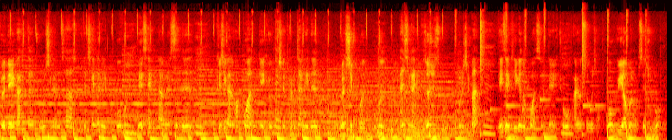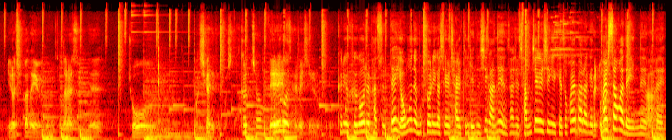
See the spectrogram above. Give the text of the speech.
그 내가 갖다 좋은 시간을 찾아서 그때 책을 읽고 음. 내 생각을 쓰는 음. 그 시간을 확보하는 게 결국 네. 지금 당장에는 몇십 분 혹은 한 시간이 늦어질 수도 모르지만 음. 내 인생 길게 놓고 봤을 때 좋은 음. 방향성을 잡고 위험을 없애주고 이런 직관의 영역을 도달할 수 있는 좋은 시간이 될 것이다. 그렇죠. 내 그리고 삶의 질을 높이는. 그리고 그거를 봤을 때 영혼의 목소리가 제일 잘 들리는 시간은 사실 잠재의식이 계속 활발하게 활동하는- 활성화돼 있는 아. 네.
